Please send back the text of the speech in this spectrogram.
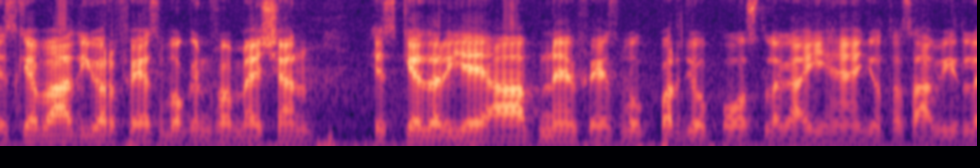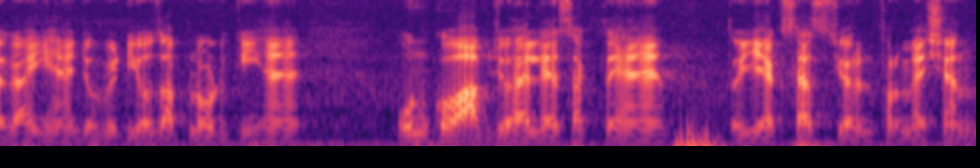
इसके बाद योर फेसबुक इन्फॉर्मेशन इसके ज़रिए आपने फेसबुक पर जो पोस्ट लगाई हैं, जो तस्वीर लगाई हैं, जो वीडियोज़ अपलोड की हैं, उनको आप जो है ले सकते हैं। तो ये एक्सेस योर इन्फॉर्मेशन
